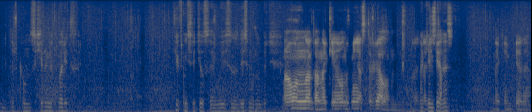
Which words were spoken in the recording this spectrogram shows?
Вертушка у нас херню творит. Фиф не светился, его если он здесь может быть. А он это, на ки- он в меня стрелял. он На кемпе, да? На кемпе, да.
